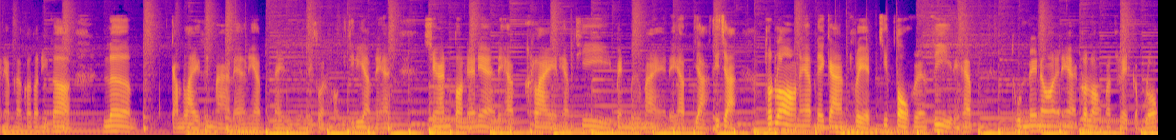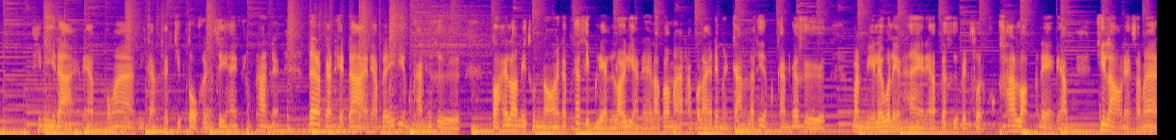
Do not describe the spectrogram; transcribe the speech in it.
นะครับ แล้วก็ตอนนี้ก็เริ่มกำไรขึ้นมาแล้วนะครับในในส่วนของอีเทเรียมนะฮะ ฉะนั้นตอนนี้เนี่ยนะครับใครนะครับที่เป็นมือใหม่นะครับอยากที่จะทดลองนะครับในการเทรดคริปโตเคอเรนซีนะครับทุนน้อยๆเนี่ยก็ลองมาเทรดกับบล็อกที่นี่ได้นะครับ เพราะว่ามีการเทรดคริปโตเคอเรนซีให้ทุกท่านเนี่ยได้รับการเทรดได้นะครับและที่สำคัญก็คือ ต่อให้เรามีทุนน้อยนะครับแค่10เหรียญร้อยเหรียญเนี่ยเราก็มาทำกำไรได้เหมือนกัน และที่สำคัญก็คือมันมีเลเวลเลทให้นะครับก็คือเป็นส่วนของค่าหลอดนั่นเองนะครับที่เราเนี่ยสามารถ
